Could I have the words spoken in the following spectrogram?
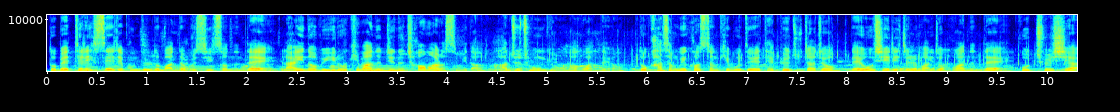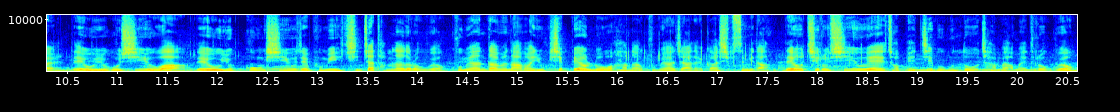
또 매트릭스의 제품들도 만나볼 수 있었는데 라인업이 이렇게 많은지는 처음 알았습니다. 아주 좋은 경험하고 왔네요. 또 가성비 커스텀 키보드의 대표 주자죠. 네오 시리즈를 먼저 보았는데 곧 출시할 네오 65 CU와 네오 60 CU 제품이 진짜 탐나더라고요. 구매한다면 아마 60배열로 하나 구매하지 않을까 싶습니다. 네오 75 CU의 저 배지 부분도 참 마음에 들었고요.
